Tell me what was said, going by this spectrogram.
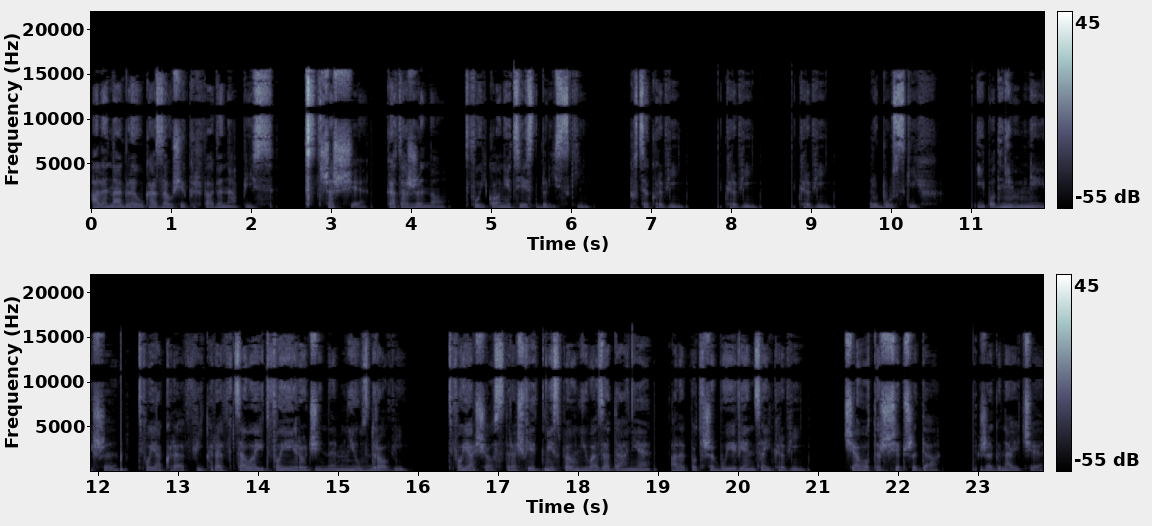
Ale nagle ukazał się krwawy napis. Strzeż się, Katarzyno, twój koniec jest bliski. Chcę krwi. Krwi. Krwi. Lubuskich. I pod nim mniejszy, twoja krew i krew całej twojej rodziny mnie uzdrowi. Twoja siostra świetnie spełniła zadanie, ale potrzebuje więcej krwi. Ciało też się przyda. Żegnajcie,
